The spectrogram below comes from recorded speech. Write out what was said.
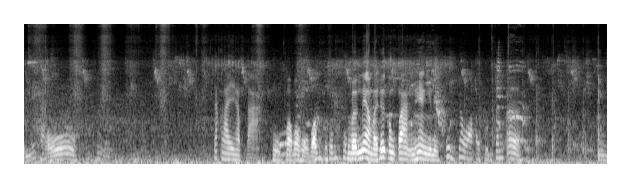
งนี่ครับโอ้ เพิ่นซื้อ จักไรครับตา หูพ่อพ่อหูบ่ผมผมผมเบิ่งแนวไปคือกว้างๆแห้งอยู่นี่พุ่นเจ้าออกไปพุ่นต้นเอออืม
